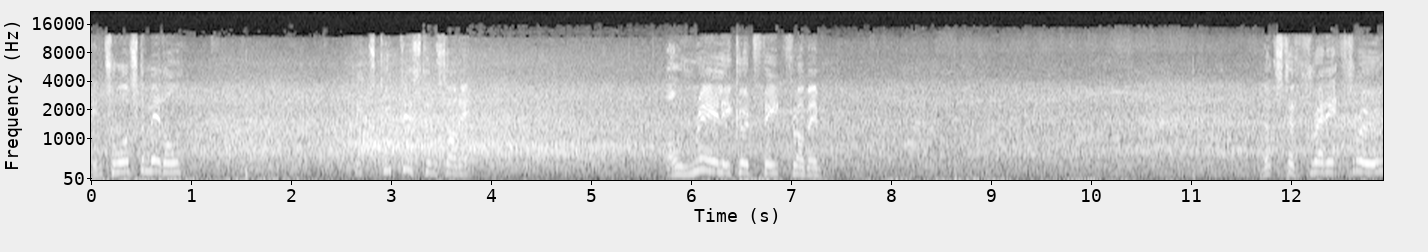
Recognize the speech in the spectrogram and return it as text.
In towards the middle. Gets good distance on it. Oh, really good feet from him. Looks to thread it through.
